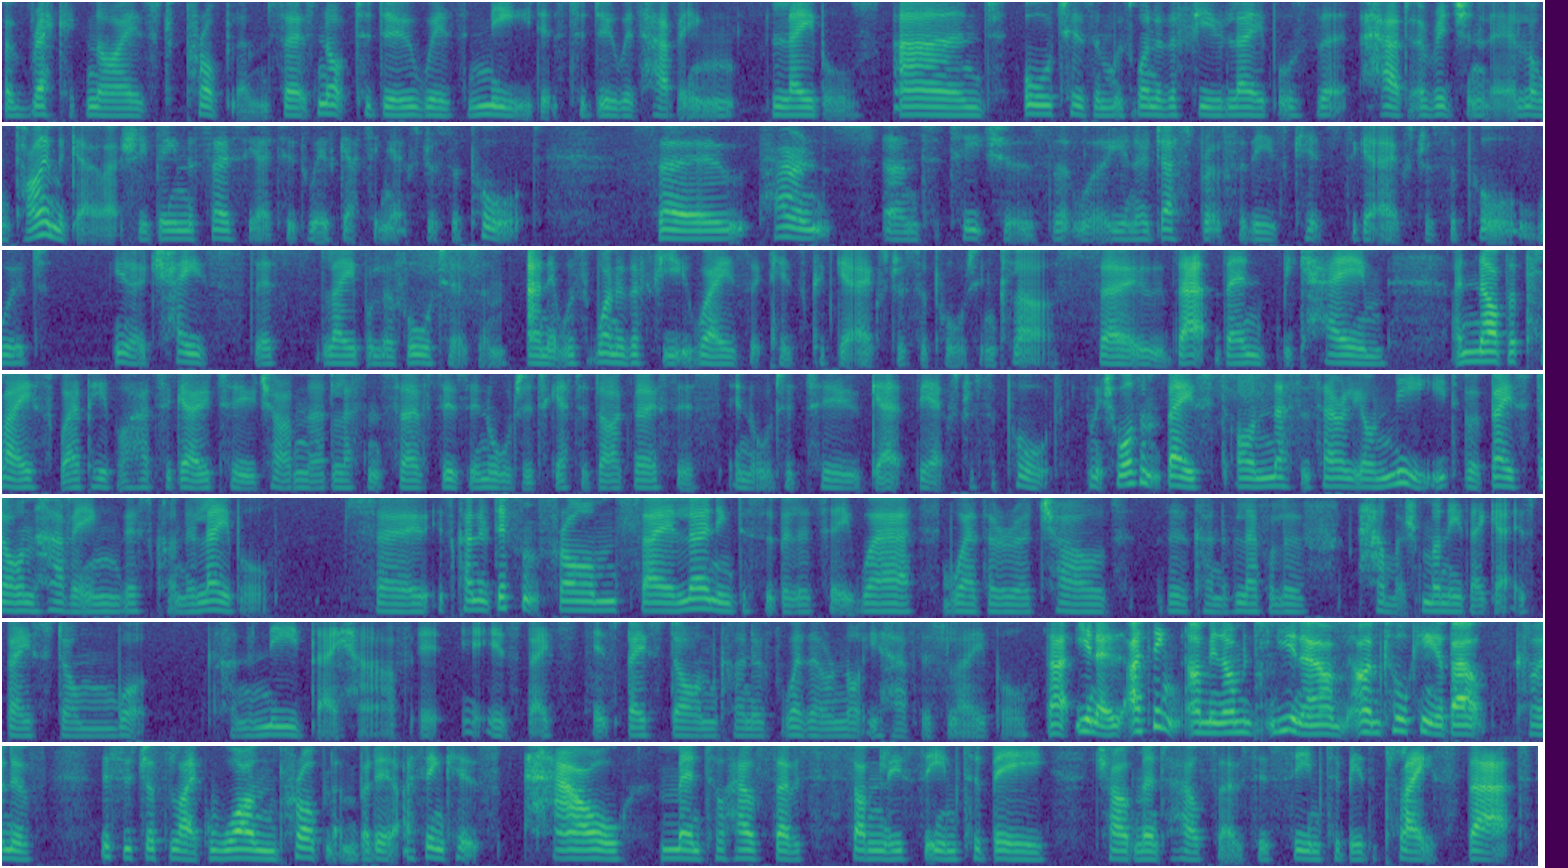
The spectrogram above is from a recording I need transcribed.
a recognised problem. So it's not to do with need, it's to do with having labels. And autism was one of the few labels that had originally, a long time ago, actually been associated with getting extra support. So parents and teachers that were, you know, desperate for these kids to get extra support would you know, chase this label of autism. And it was one of the few ways that kids could get extra support in class. So that then became another place where people had to go to child and adolescent services in order to get a diagnosis, in order to get the extra support, which wasn't based on necessarily on need, but based on having this kind of label. So it's kind of different from, say, learning disability, where whether a child, the kind of level of how much money they get is based on what kind of need they have. It, it is based it's based on kind of whether or not you have this label. That you know, I think I mean I'm you know I'm I'm talking about kind of this is just like one problem, but it, I think it's how mental health services suddenly seem to be child mental health services seem to be the place that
